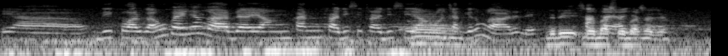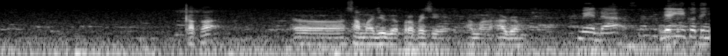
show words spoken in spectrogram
Ya, di keluarga aku kayaknya nggak ada yang kan tradisi-tradisi yang Hmm. loncat gitu nggak ada deh. Jadi Santai bebas-bebas aja. aja. Kakak eh, sama juga profesinya sama Ageng. Beda. Dia ngikutin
